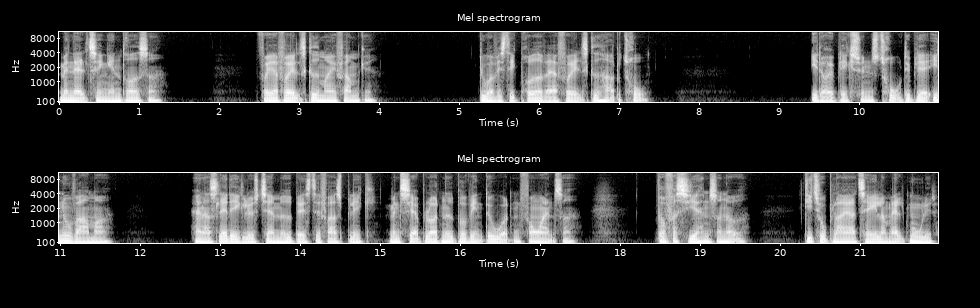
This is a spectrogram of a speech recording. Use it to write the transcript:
Men alting ændrede sig. For jeg forelskede mig i Famke. Du har vist ikke prøvet at være forelsket, har du tro? Et øjeblik synes tro, det bliver endnu varmere. Han har slet ikke lyst til at møde bedstefars blik, men ser blot ned på vinterurten foran sig – Hvorfor siger han så noget? De to plejer at tale om alt muligt.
